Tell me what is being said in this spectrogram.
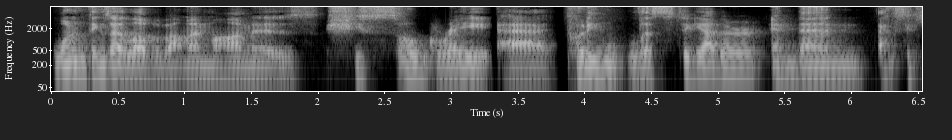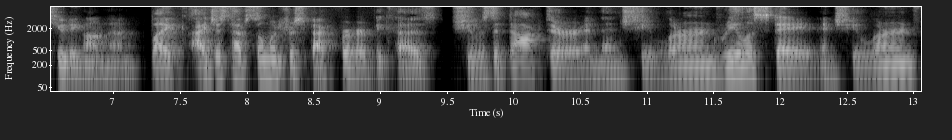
One of the things I love about my mom is she's so great at putting lists together and then executing on them. Like, I just have so much respect for her because she was a doctor and then she learned real estate and she learned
